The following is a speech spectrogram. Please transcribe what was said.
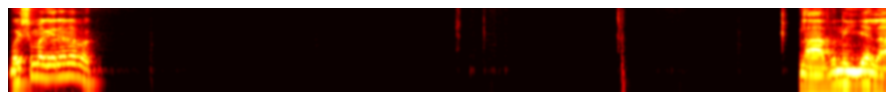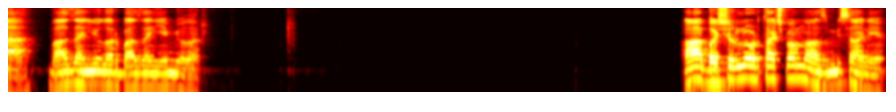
Başıma gelene bak. La bunu ye la. Bazen yiyorlar bazen yemiyorlar. Aa başarılı orta açmam lazım bir saniye.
